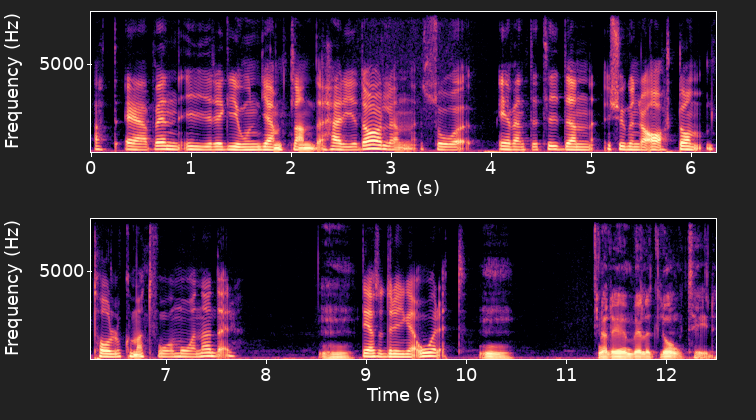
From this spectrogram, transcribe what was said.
att även i region Jämtland, Härjedalen, så är väntetiden 2018 12,2 månader. Mm. Det är alltså dryga året. Mm. Ja, det är en väldigt lång tid,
